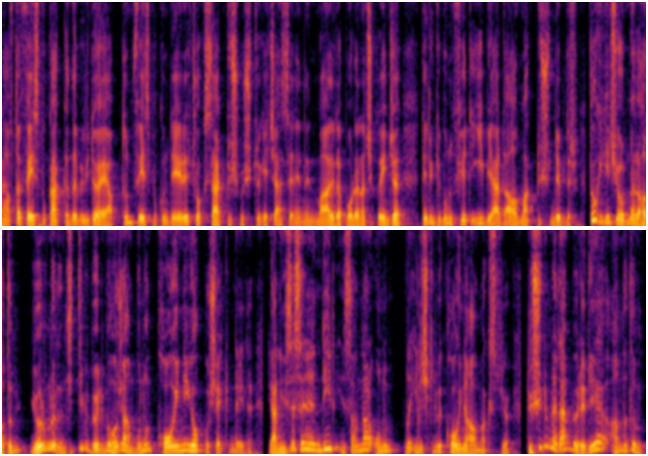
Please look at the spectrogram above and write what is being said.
hafta Facebook hakkında bir video yaptım. Facebook'un değeri çok sert düşmüştü geçen senenin mali raporlarını açıklayınca. Dedim ki bunun fiyatı iyi bir yerde almak düşünülebilir. Çok ilginç yorumlar aldım. Yorumların ciddi bir bölümü hocam bunun coin'i yok mu şeklindeydi. Yani hisse senedinin değil insanlar onunla ilişkili bir coin'i almak istiyor. Düşündüm neden böyle diye anladım.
